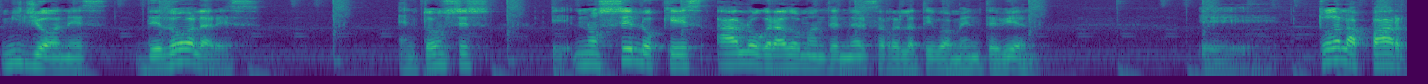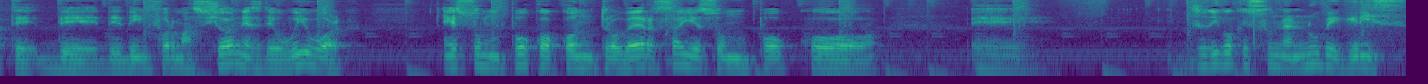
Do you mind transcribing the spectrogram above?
millones de dólares. Entonces, eh, no sé lo que es, ha logrado mantenerse relativamente bien. Toda la parte de, informaciones de WeWork es un poco controversa y es un poco, eh, yo digo que es una nube gris,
